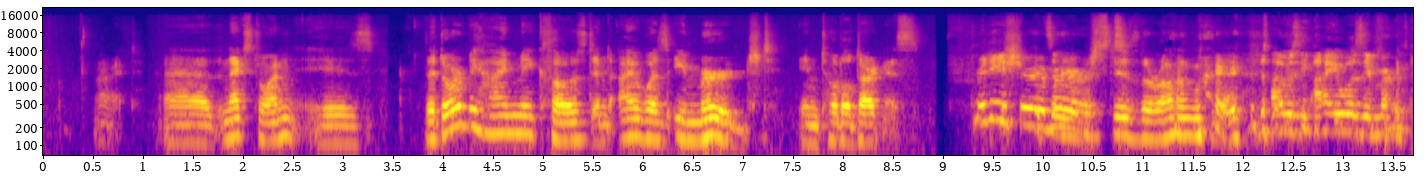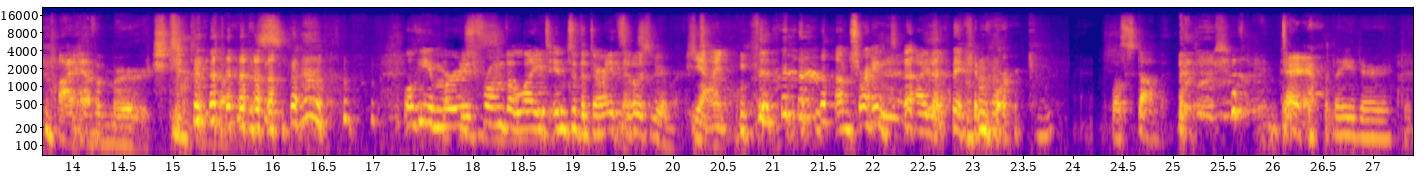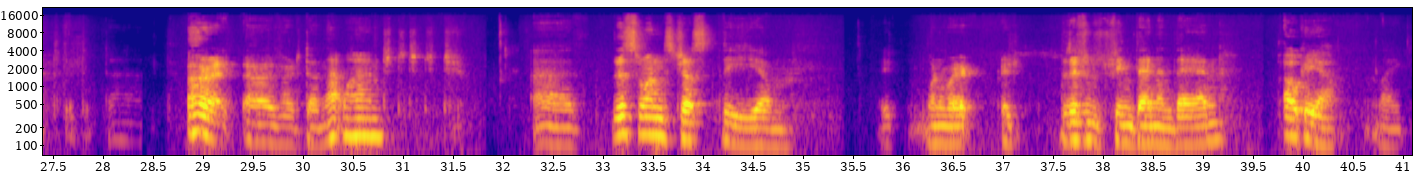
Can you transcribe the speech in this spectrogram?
Alright. Uh, the next one is The door behind me closed and I was emerged in total darkness. Pretty sure It's emerged immersed. is the wrong word. I was I was emerged. I have emerged. Well, he emerged It's- from the light into the darkness. it's supposed to be immersed. Yeah, I know. I'm trying to I know. make it work. Well, stop it. Damn. Later. Alright, uh, I've already done that one. Uh, this one's just the um, it, one where it, the difference between then and then. Okay, yeah. Like,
